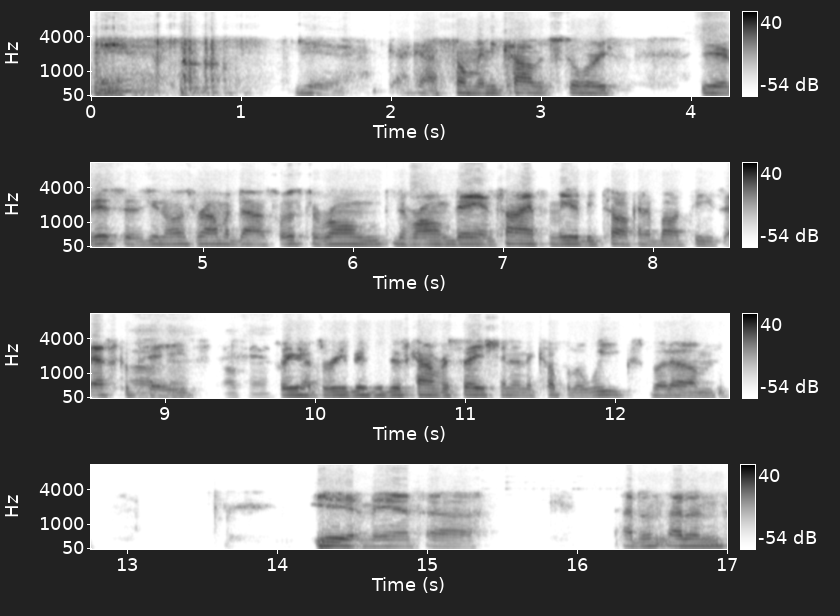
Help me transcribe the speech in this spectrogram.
Man. Yeah, I got so many college stories. Yeah, this is, you know, it's Ramadan, so it's the wrong the wrong day and time for me to be talking about these escapades. Okay. okay. So you have to revisit this conversation in a couple of weeks. But um yeah, man. Uh I don't I don't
